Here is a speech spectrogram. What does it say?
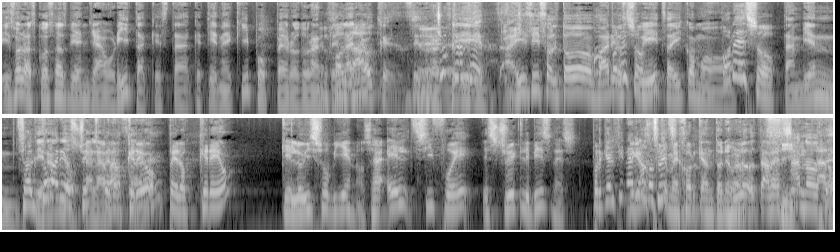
hizo las cosas bien ya ahorita que está que tiene equipo, pero durante El el, año que sí, Sí. durante- Yo creo sí, que- ahí sí soltó varios eso. tweets ahí como Por eso. también tirando varios tweets, pero creo, ¿eh? pero creo que lo hizo bien. O sea, él sí fue strictly business. Porque al final Digamos los que tweets- mejor que Antonio Brown. Lo- a ver, Sí. sí, Ah, no, claro.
